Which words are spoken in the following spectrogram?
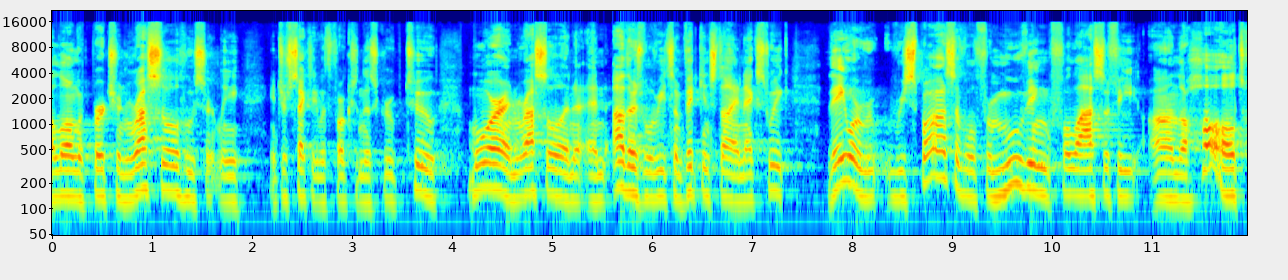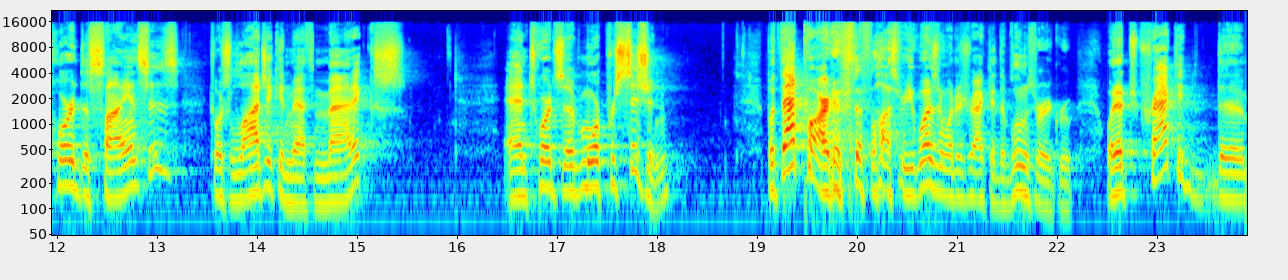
along with Bertrand Russell, who certainly intersected with folks in this group too, Moore and Russell and, and others, we'll read some Wittgenstein next week, they were responsible for moving philosophy on the whole toward the sciences, towards logic and mathematics, and towards a more precision. But that part of the philosophy wasn't what attracted the Bloomsbury group. What attracted the,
